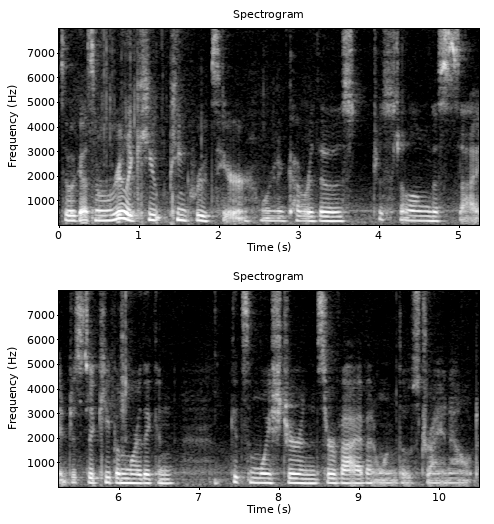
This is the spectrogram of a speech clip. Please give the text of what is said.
So we got some really cute pink roots here. We're gonna cover those just along the side, just to keep them where they can get some moisture and survive. I don't want those drying out.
